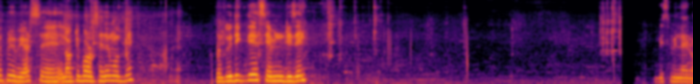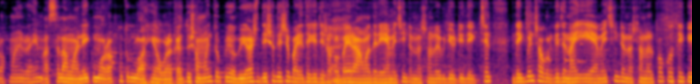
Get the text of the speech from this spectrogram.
সম্মানিত প্রিয় ভিউয়ার্স এই লকটি বড় সাইজের মধ্যে। আপনার দুই দিক দিয়ে সেম ডিজাইন বিসমিল্লাহ রহমান রহিম। আসসালামু আলাইকুম রহমতুল্লাহি ওবরাকাত সম্মানিত প্রিয় ভিউয়ার্স দেশ ও দেশের বাইরে থেকে যে সকল ভাইয়েরা আমাদের এএমএচ ইন্টারন্যাশনালের ভিডিওটি দেখছেন, দেখবেন সকলকে জানাই এএমএচ ইন্টারন্যাশনালের পক্ষ থেকে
